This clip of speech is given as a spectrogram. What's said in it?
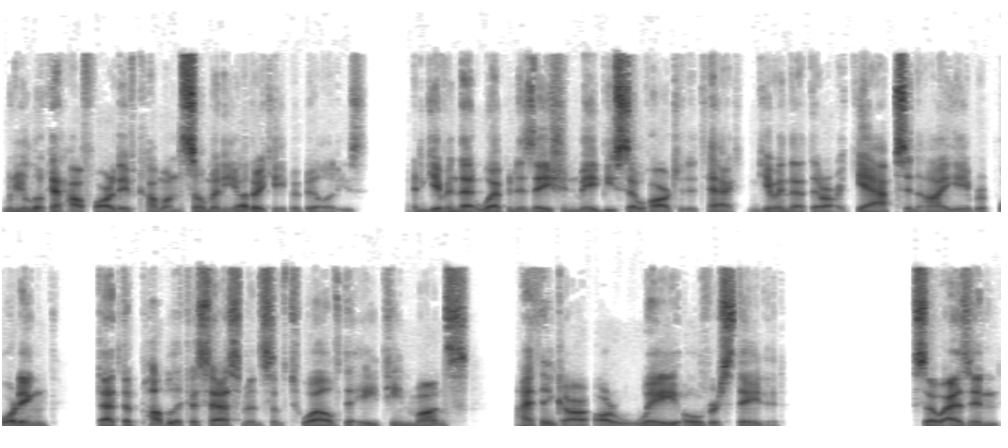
when you look at how far they've come on so many other capabilities, and given that weaponization may be so hard to detect, and given that there are gaps in IAEA reporting, that the public assessments of 12 to 18 months, I think, are, are way overstated. So, as in,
